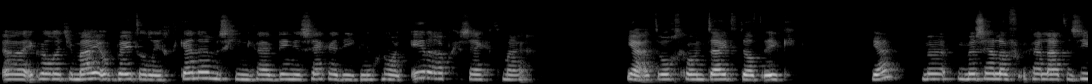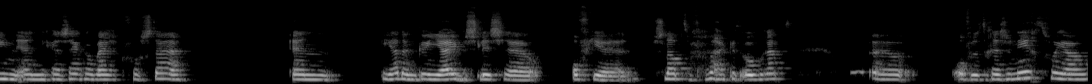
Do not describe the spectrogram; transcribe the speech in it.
Uh, ik wil dat je mij ook beter leert kennen. Misschien ga ik dingen zeggen die ik nog nooit eerder heb gezegd, maar ja, het wordt gewoon tijd dat ik ja, me, mezelf ga laten zien en ga zeggen waar ik voor sta. En ja, dan kun jij beslissen of je snapt waar ik het over heb. Uh, of het resoneert voor jou.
